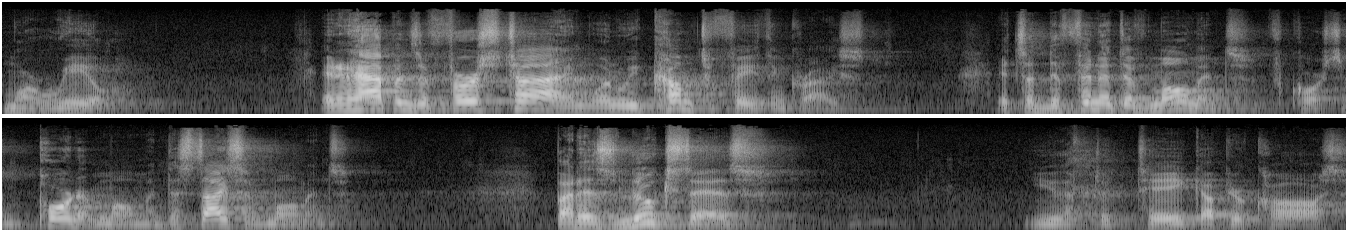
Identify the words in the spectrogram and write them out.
more real. And it happens the first time when we come to faith in Christ. It's a definitive moment, of course, important moment, decisive moment. But as Luke says, you have to take up your cross,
